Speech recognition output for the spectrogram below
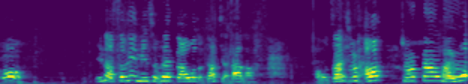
哦，你那生意名称太高，我都叫捡烂了。好在啊，抓到了。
